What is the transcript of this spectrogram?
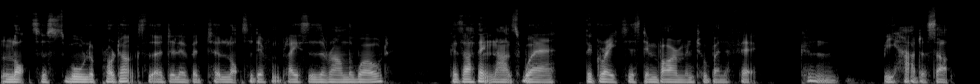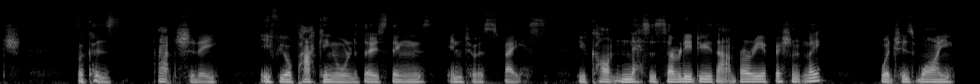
lots of smaller products that are delivered to lots of different places around the world. Because I think that's where the greatest environmental benefit can be had as such. Because actually, if you're packing all of those things into a space, you can't necessarily do that very efficiently, which is why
